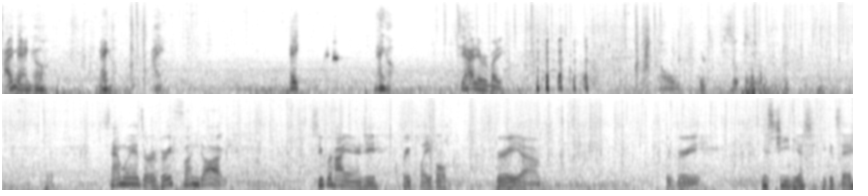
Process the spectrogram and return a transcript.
Hi, Mango. Mango. Hi. Hey. Mango. Say hi to everybody. oh, you're so cute. Samoyeds are a very fun dog. Super high energy, very playful, very, um, they're very mischievous, you could say.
